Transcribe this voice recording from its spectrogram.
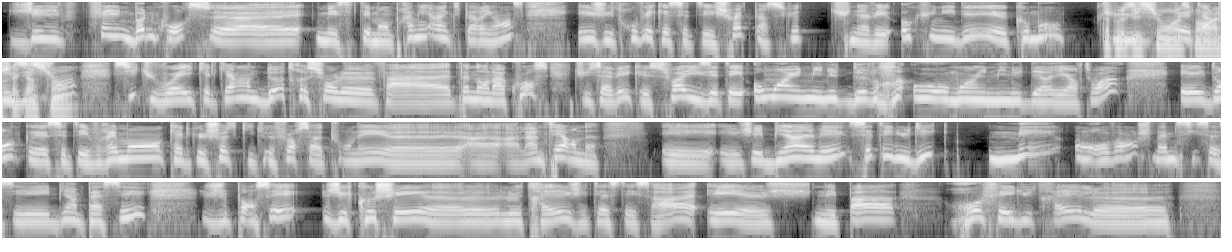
j'ai fait une bonne course, euh, mais c'était mon première expérience et j'ai trouvé que c'était chouette parce que tu n'avais aucune idée euh, comment ta position à ce moment à chaque instant. Si tu voyais quelqu'un d'autre sur le, enfin, pendant la course, tu savais que soit ils étaient au moins une minute devant ou au moins une minute derrière toi. Et donc, euh, c'était vraiment quelque chose qui te force à tourner euh, à, l'interne. Et, j'ai bien aimé. C'était ludique. Mais en revanche, même si ça s'est bien passé, je pensais, j'ai coché euh, le trail, j'ai testé ça et je n'ai pas refait du trail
